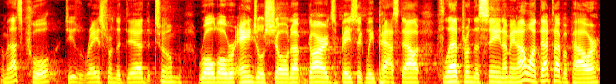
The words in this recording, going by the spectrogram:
I mean, that's cool. Jesus raised from the dead, the tomb rolled over, angels showed up, guards basically passed out, fled from the scene. I mean, I want that type of power.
